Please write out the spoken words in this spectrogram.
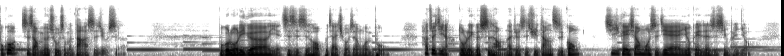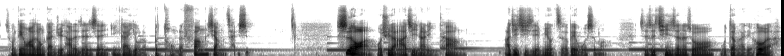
不过至少没有出什么大事就是了。不过萝莉哥也自此之后不再求神问卜，他最近啊多了一个嗜好，那就是去当职工，既可以消磨时间，又可以认识新朋友。从电话中感觉他的人生应该有了不同的方向才是。事后啊，我去了阿纪那里一趟，阿纪其实也没有责备我什么，只是轻声的说：“我等来的后啦。”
